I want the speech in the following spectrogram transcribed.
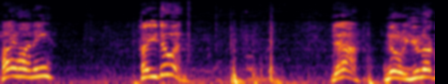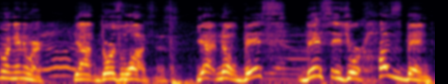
Hi, honey. How you doing? Yeah. No, you're not going anywhere. Yeah, doors are locked. Yeah, no, this this is your husband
